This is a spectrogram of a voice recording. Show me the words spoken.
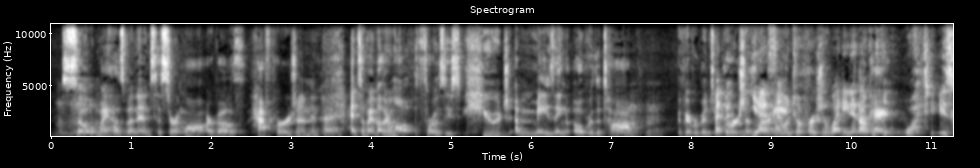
Mm-hmm. So my husband and sister in law are both half Persian. Okay. And so my mother in law throws these huge, amazing, over the top. Have you ever been to a I've been- Persian yes, party? I went to a Persian wedding and I was like, what is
